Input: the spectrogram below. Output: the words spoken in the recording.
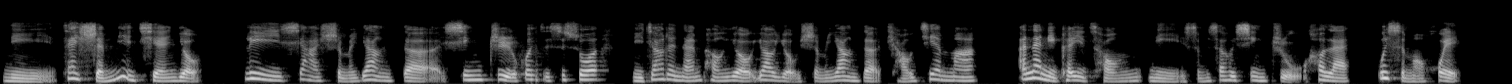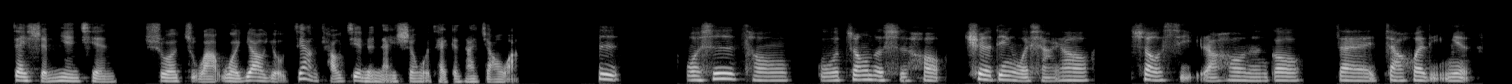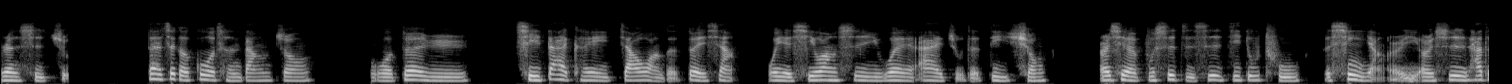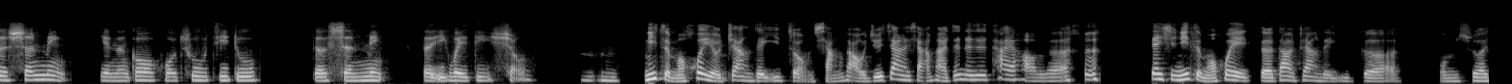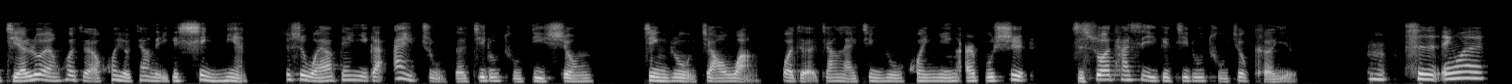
你在神面前有立下什么样的心志，或者是说，你交的男朋友要有什么样的条件吗？啊，那你可以从你什么时候信主，后来为什么会在神面前说主啊，我要有这样条件的男生，我才跟他交往？是。我是从国中的时候确定我想要受洗，然后能够在教会里面认识主。在这个过程当中，我对于期待可以交往的对象，我也希望是一位爱主的弟兄，而且不是只是基督徒的信仰而已，而是他的生命也能够活出基督的生命的一位弟兄。嗯嗯。你怎么会有这样的一种想法？我觉得这样的想法真的是太好了。但是你怎么会得到这样的一个我们说结论，或者会有这样的一个信念，就是我要跟一个爱主的基督徒弟兄进入交往，或者将来进入婚姻，而不是只说他是一个基督徒就可以了。嗯，是因为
